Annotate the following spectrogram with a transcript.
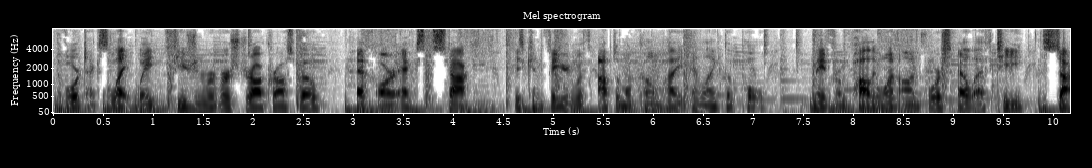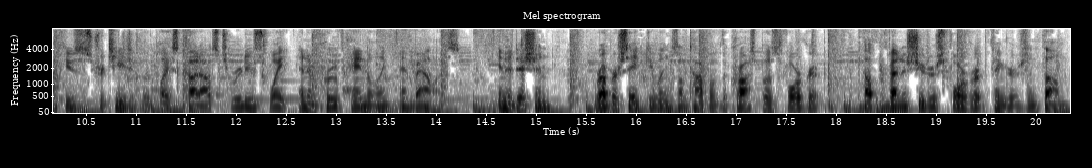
The Vortec's lightweight fusion reverse draw crossbow, FRX stock, is configured with optimal comb height and length of pull. Made from Poly-One OnForce LFT, the stock uses strategically placed cutouts to reduce weight and improve handling and balance. In addition, rubber safety wings on top of the crossbow's foregrip help prevent a shooter's foregrip fingers and thumb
